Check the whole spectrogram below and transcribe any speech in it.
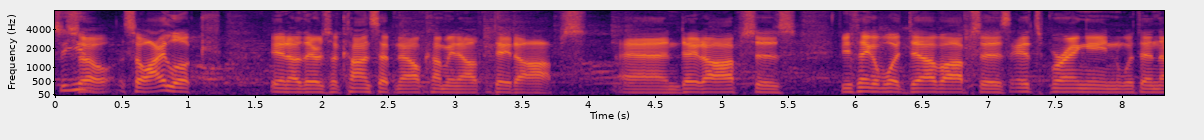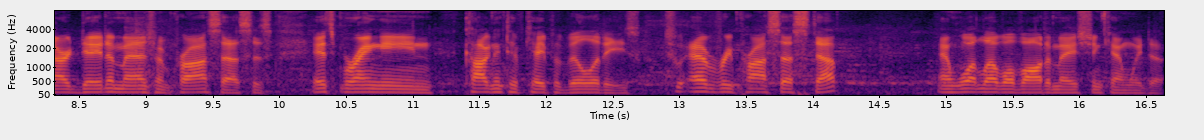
so you- so, so I look, you know, there's a concept now coming out, data ops. And data ops is, if you think of what DevOps is, it's bringing within our data management processes, it's bringing cognitive capabilities to every process step and what level of automation can we do?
